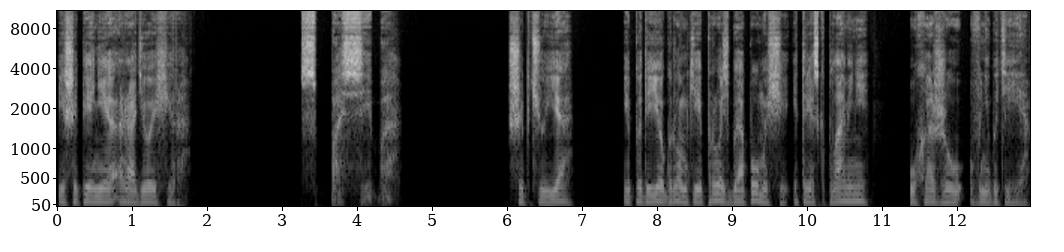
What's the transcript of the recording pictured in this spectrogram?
и шипение радиоэфира. «Спасибо», — шепчу я, и под ее громкие просьбы о помощи и треск пламени ухожу в небытие.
